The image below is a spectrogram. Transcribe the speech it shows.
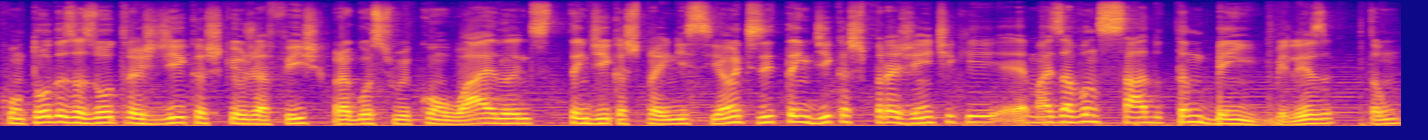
com todas as outras dicas que eu já fiz para Ghost Recon Wildlands, tem dicas para iniciantes e tem dicas para gente que é mais avançado também, beleza? Então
